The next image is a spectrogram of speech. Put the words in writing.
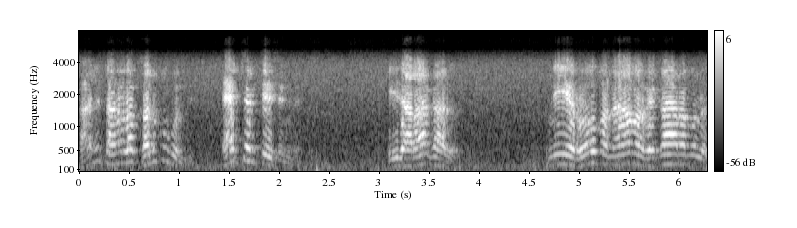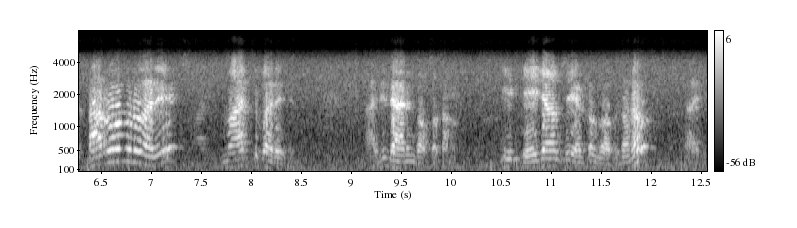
కానీ తనలో కలుపుకుంది. యాక్సెప్ట్ చేసింది. ఇది అలా కాదు. నీ రూపనామ వికారములు సర్వమును అది మార్చిపారేసింది. అది దాని గొప్పతనం. ఈ తేజాంశ యొక్క గొప్పతనం అది.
